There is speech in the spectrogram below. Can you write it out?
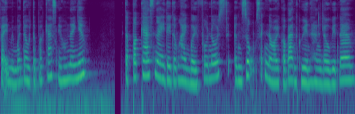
Vậy mình bắt đầu tập podcast ngày hôm nay nhé. Tập podcast này được đồng hành bởi Phonos, ứng dụng sách nói có bản quyền hàng đầu Việt Nam.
